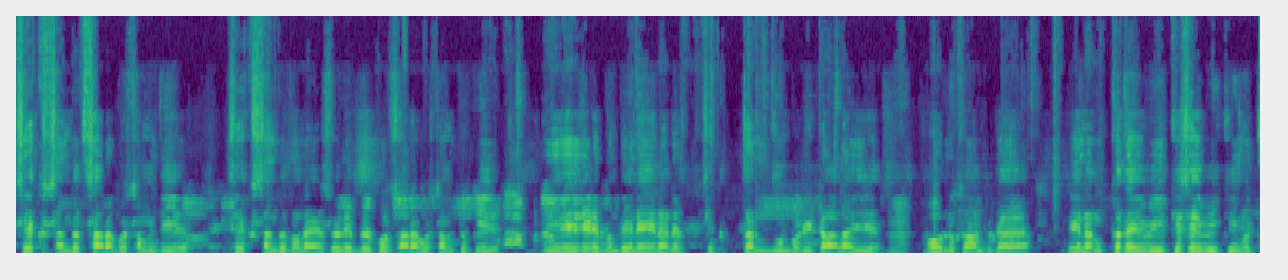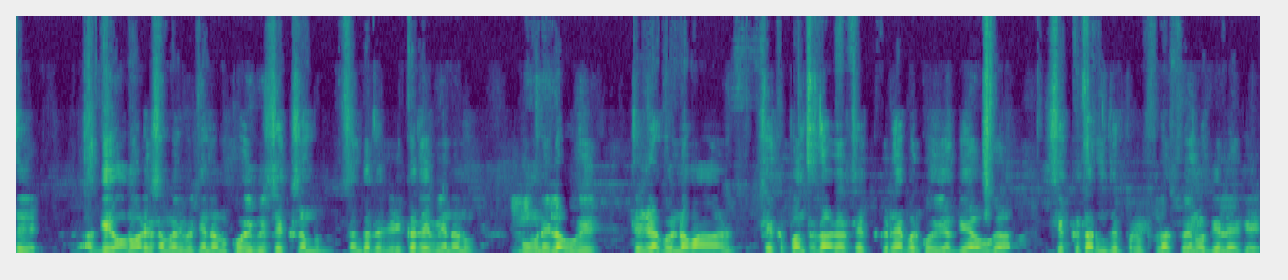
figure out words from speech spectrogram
ਸਿੱਖ ਸੰਗਤ ਸਾਰਾ ਕੁਝ ਸਮਝਦੀ ਹੈ। ਸਿੱਖ ਸੰਗਤ ਹੁਣ ਇਸ ਵੇਲੇ ਬਿਲਕੁਲ ਸਾਰਾ ਕੁਝ ਸਮਝ ਚੁੱਕੀ ਹੈ। ਕਿ ਇਹ ਜਿਹੜੇ ਬੰਦੇ ਨੇ ਇਹਨਾਂ ਨੇ ਸਿੱਖ ਧਰਮ ਨੂੰ ਬੜੀ ਢਾਲ ਆਈ ਹੈ ਬਹੁਤ ਨੁਕਸਾਨ ਪਹੁੰਚਾਇਆ। ਤੇ ਇਹਨਾਂ ਨੂੰ ਕਦੇ ਵੀ ਕਿਸੇ ਵੀ ਕੀਮਤ ਤੇ ਅੱਗੇ ਆਉਣ ਵਾਲੇ ਸਮੇਂ ਦੇ ਵਿੱਚ ਇਹਨਾਂ ਨੂੰ ਕੋਈ ਵੀ ਸਿੱਖ ਸੰਗਤ ਜਿਹੜੀ ਕਦੇ ਵੀ ਇਹਨਾਂ ਨੂੰ ਮੂੰਹ ਨਹੀਂ ਲਾਊਗੀ। ਤੇ ਜਿਹੜਾ ਕੋਈ ਨਵਾਂ ਸਿੱਖ ਪੰਥ ਦਾ ਸਿੱਖ ਰਹਿਬਰ ਕੋਈ ਅੱਗੇ ਆਊਗਾ ਸਿੱਖ ਧਰਮ ਦੇ ਫਲਸਫੇ ਨੂੰ ਅੱਗੇ ਲੈ ਕੇ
